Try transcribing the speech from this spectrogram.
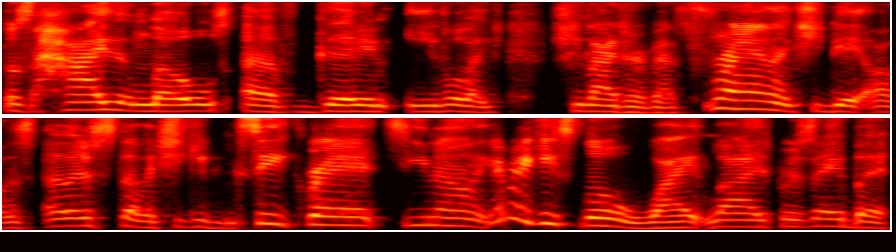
those highs and lows of good and evil. Like she lied to her best friend, like she did all this other stuff, like she keeping secrets, you know, like everybody keeps little white lies per se, but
